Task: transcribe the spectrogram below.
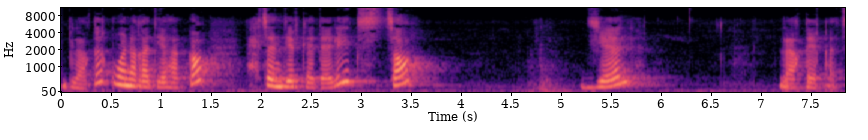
بالعقيق. وأنا غادية هكا حتى ندير كذلك ستة ديال العقيقات.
